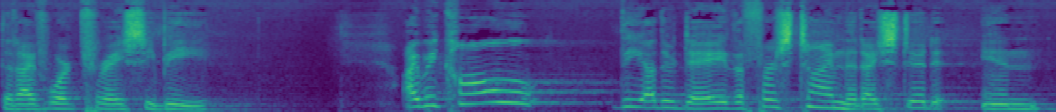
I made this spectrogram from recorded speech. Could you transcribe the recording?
that I've worked for ACB. I recall the other day the first time that I stood in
